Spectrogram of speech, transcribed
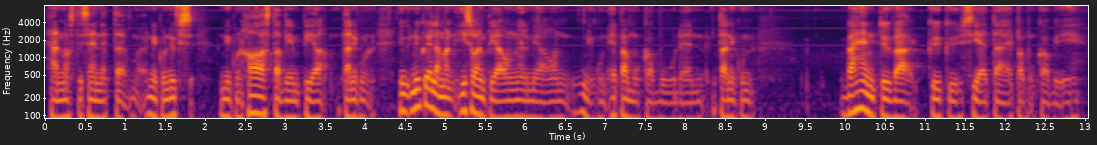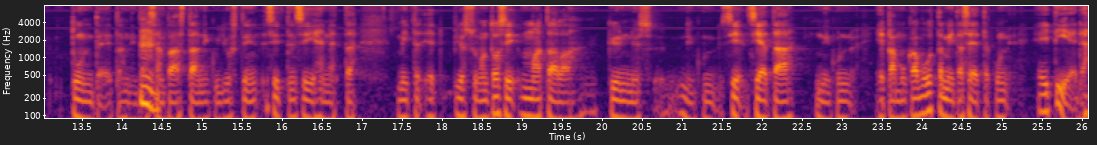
hän nosti sen, että niin kun yksi niin kuin haastavimpia tai niin kuin, nykyelämän isoimpia ongelmia on niin kuin epämukavuuden tai niin kuin vähentyvä kyky sietää epämukavia tunteita, niin tässä mm. päästään niin kuin justiin sitten siihen, että mitä, että jos sulla on tosi matala kynnys niin kuin sietää niin kuin epämukavuutta, mitä se, että kun ei tiedä,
